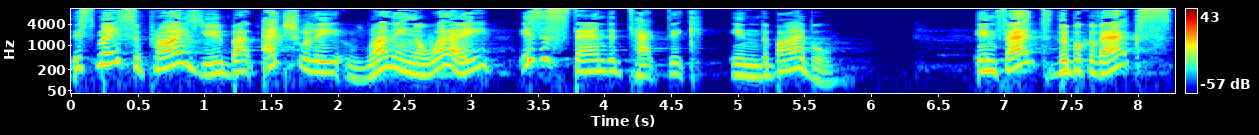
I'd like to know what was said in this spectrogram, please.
This may surprise you, but actually, running away is a standard tactic in the Bible. In fact, the book of Acts,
